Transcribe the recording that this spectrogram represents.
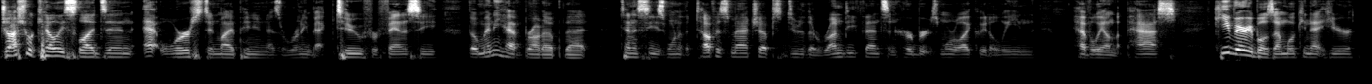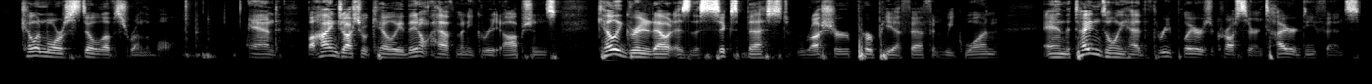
Joshua Kelley slides in at worst, in my opinion, as a running back two for fantasy. Though many have brought up that Tennessee is one of the toughest matchups due to their run defense, and Herbert is more likely to lean heavily on the pass. Key variables I'm looking at here Kellen Moore still loves to run the ball. And behind Joshua Kelley, they don't have many great options. Kelley graded out as the sixth best rusher per PFF in week one, and the Titans only had three players across their entire defense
